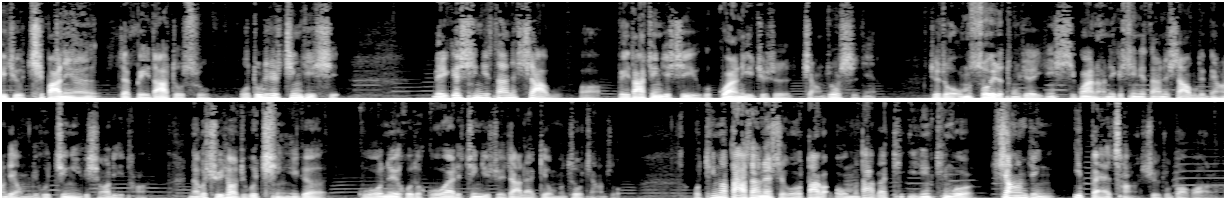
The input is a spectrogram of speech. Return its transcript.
一九七八年在北大读书，我读的是经济系。每个星期三的下午啊，北大经济系有个惯例就是讲座时间，就是我们所有的同学已经习惯了，那个星期三的下午的两点，我们就会进一个小礼堂，那个学校就会请一个国内或者国外的经济学家来给我们做讲座。我听到大三的时候，大概我们大概听已经听过将近一百场学术报告了。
